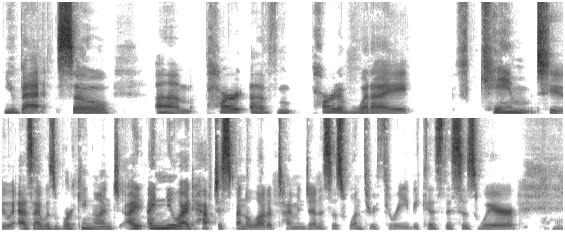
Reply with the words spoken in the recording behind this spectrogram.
You bet. So, um, part of part of what I came to as I was working on I, I, knew I'd have to spend a lot of time in Genesis 1 through 3 because this is where mm-hmm.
